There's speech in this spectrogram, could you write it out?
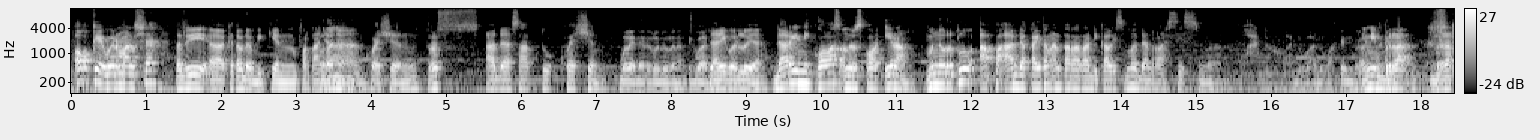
Oke, Wirmansyah. Tadi eh, kita udah bikin pertanyaan, Pertanyaan. question. Terus ada satu question Boleh dari lu dulu nanti gue ada. dari gue dulu ya. Dari Nicholas underscore Irang. Menurut lu apa ada kaitan antara radikalisme dan rasisme? Makin berat. Ini berat, berat,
